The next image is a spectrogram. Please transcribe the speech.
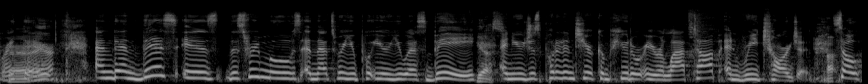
right okay. there. And then this is, this removes, and that's where you put your USB. Yes. And you just put it into your computer or your laptop and recharge it. Uh, so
